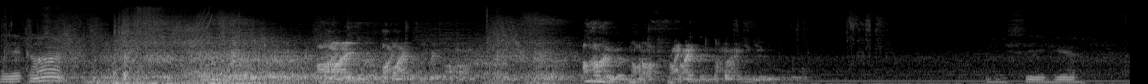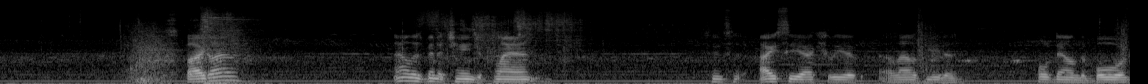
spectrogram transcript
Well, you can't. I will fight with honor. I am not frightened by you. Let me see here. Spyglass? Change of plan. Since Icy actually uh, allows me to hold down the board.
